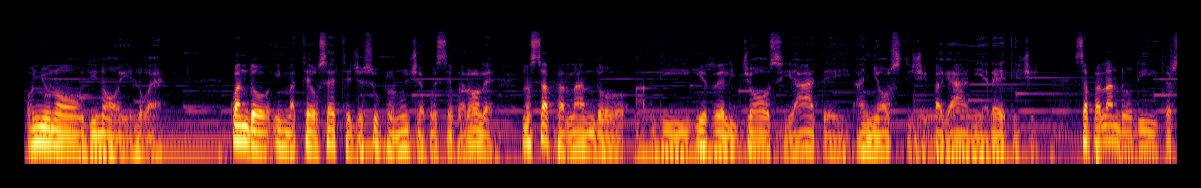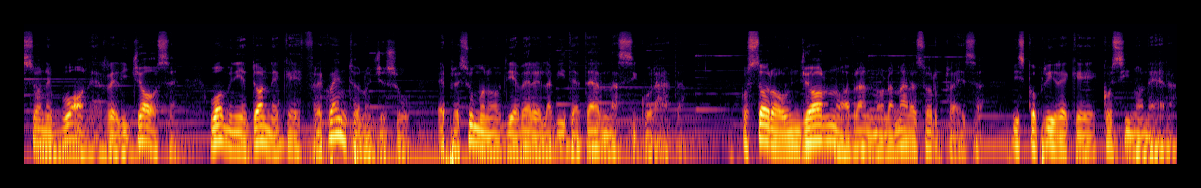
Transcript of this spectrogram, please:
ognuno di noi lo è. Quando in Matteo 7 Gesù pronuncia queste parole non sta parlando di irreligiosi, atei, agnostici, pagani, eretici, sta parlando di persone buone, religiose, uomini e donne che frequentano Gesù e presumono di avere la vita eterna assicurata. Costoro un giorno avranno la mala sorpresa di scoprire che così non era.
